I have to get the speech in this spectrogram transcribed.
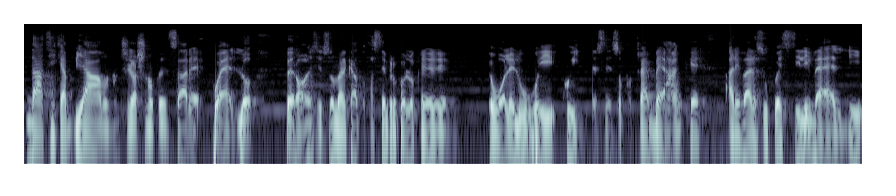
dati che abbiamo non ci lasciano pensare quello però nel senso il mercato fa sempre quello che che vuole lui, quindi nel senso potrebbe anche arrivare su questi livelli,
